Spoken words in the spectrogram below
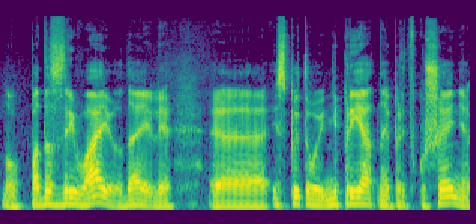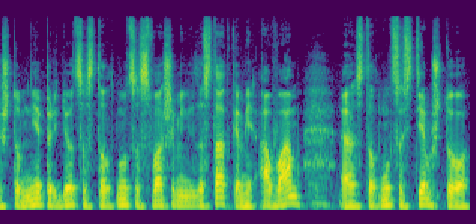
ну, подозреваю, да, или э, испытываю неприятное предвкушение, что мне придется столкнуться с вашими недостатками, а вам э, столкнуться с тем, что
